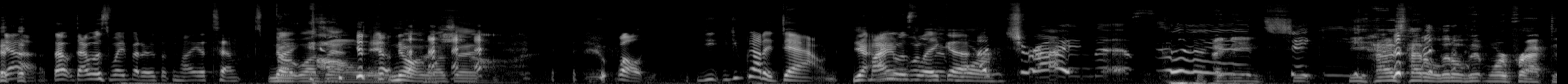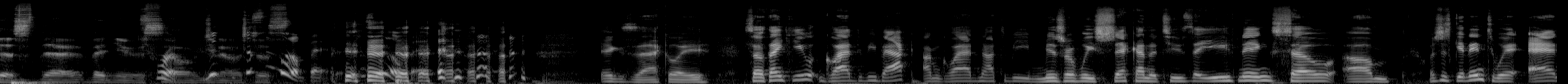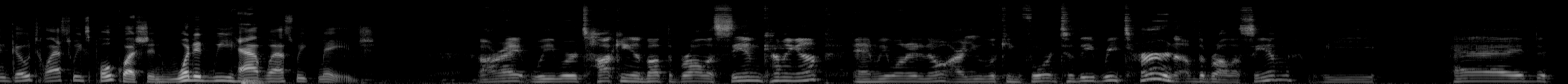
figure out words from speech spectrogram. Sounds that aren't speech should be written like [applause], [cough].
yeah, [laughs] that that was way better than my attempt. No, but- it wasn't. [laughs] Oh. It- no, it wasn't. Well, you you got it down. Yeah, Mine I'm a was like, bit uh, more- I'm trying this. I mean, shaky. He, he has had a little bit more practice than, than you, True. so you just, know, just, just, a little bit. Just a little bit. Exactly. So thank you. Glad to be back. I'm glad not to be miserably sick on a Tuesday evening. So um, let's just get into it and go to last week's poll question. What did we have last week, Mage? All right, we were talking about the Brawliseum coming up, and we wanted to know: Are you looking forward to the return of the Brawliseum? We had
